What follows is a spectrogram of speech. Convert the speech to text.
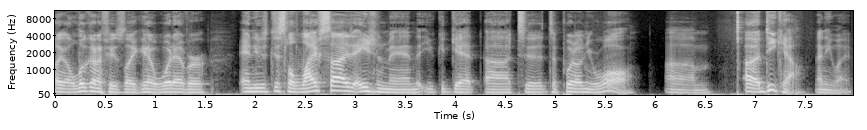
like a look on his face like yeah whatever and he was just a life size Asian man that you could get uh, to to put on your wall um uh, decal anyway.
